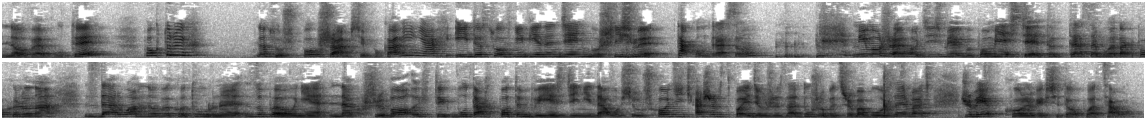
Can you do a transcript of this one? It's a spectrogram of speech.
nowe buty, po których, no cóż, poruszałam się po kamieniach i dosłownie w jeden dzień, bo szliśmy taką trasą, mimo że chodziliśmy jakby po mieście, to trasa była tak pochylona, zdarłam nowe koturny zupełnie na krzywo i w tych butach po tym wyjeździe nie dało się już chodzić, a szef powiedział, że za dużo by trzeba było zerwać, żeby jakkolwiek się to opłacało.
